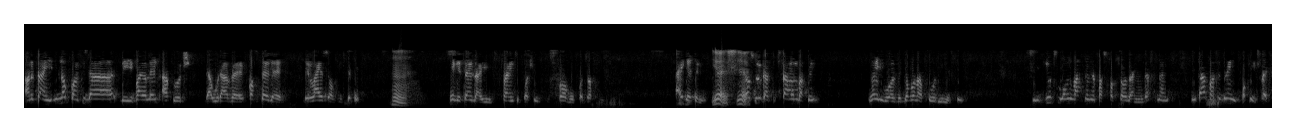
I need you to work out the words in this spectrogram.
Understand? He did not consider the violent approach that would have uh, costed uh, the lives of his people. Hmm. in the sense that he's trying to pursue the struggle for justice. I get it. Yes. Yes. Just look at Simon Mbakwe when he was the governor of Old State. He built long-lasting infrastructures and investments without considering his pocket first.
